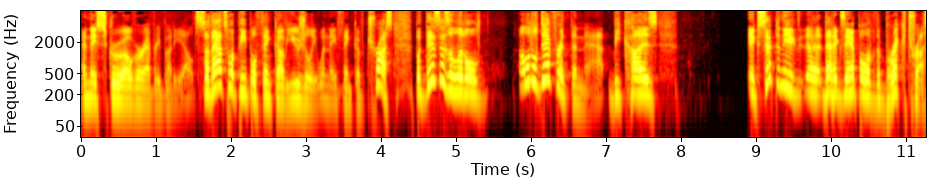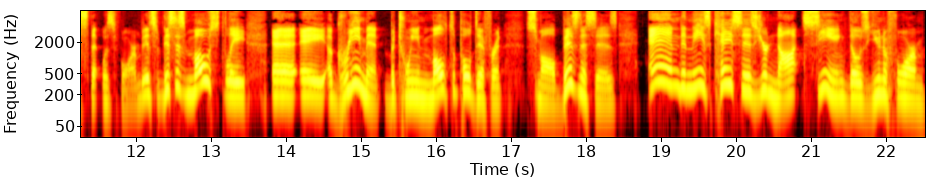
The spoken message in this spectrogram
and they screw over everybody else. So that's what people think of usually when they think of trust. But this is a little a little different than that because except in the uh, that example of the brick trust that was formed it's this is mostly a, a, agreement between multiple different small businesses. And in these cases you're not seeing those uniform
